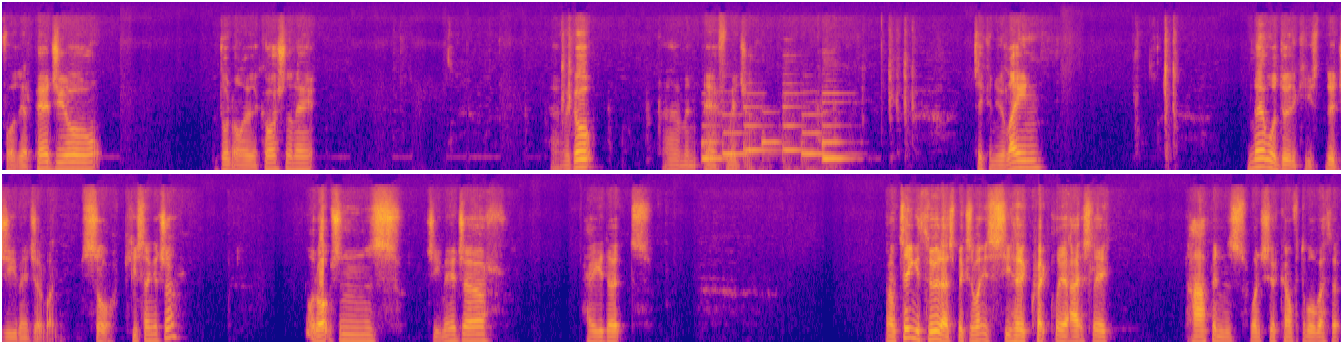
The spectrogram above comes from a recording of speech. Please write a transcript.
For the arpeggio, don't allow the cautionary. There we go. I'm in F major. Take a new line. Now we'll do the, key, the G major one. So key signature, more options, G major, hide it. I'm taking you through this because I want you to see how quickly it actually happens once you're comfortable with it.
